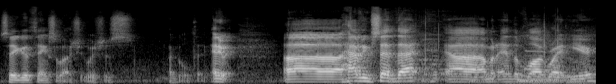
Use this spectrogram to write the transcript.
say good things about you, which is a cool thing. Anyway, uh, having said that, uh, I'm gonna end the vlog right here.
